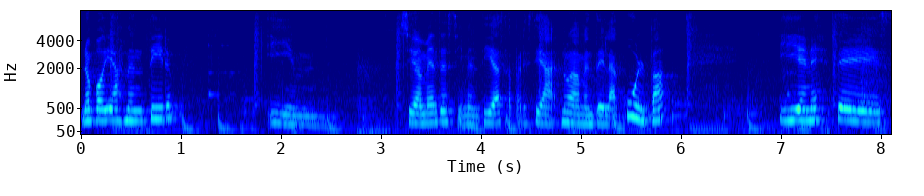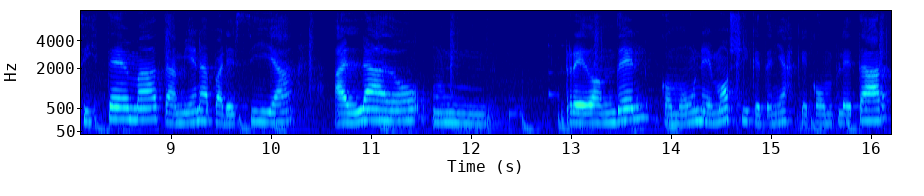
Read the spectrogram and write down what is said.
No podías mentir y mm, obviamente si mentías aparecía nuevamente la culpa. Y en este sistema también aparecía al lado un redondel como un emoji que tenías que completar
